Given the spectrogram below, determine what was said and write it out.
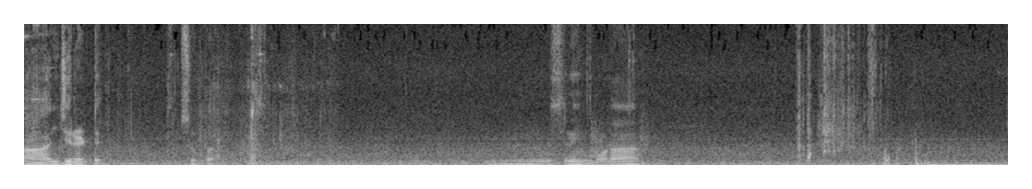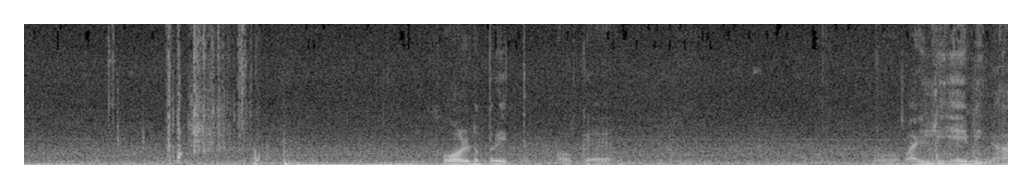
ஆ அஞ்சு நெட்டு. சூப்பர். லிசனிங் மோடா ஹோல்டு பிரீத் ஓகே ஓ வைல்டு ஏமிங்கா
